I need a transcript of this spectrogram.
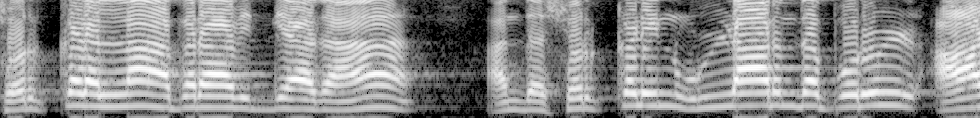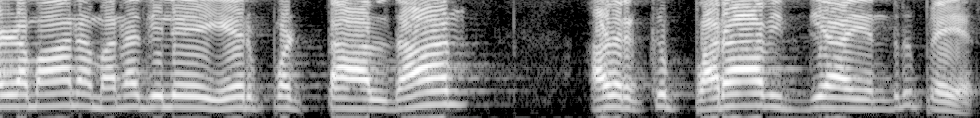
சொற்களெல்லாம் அபராவித்யா தான். அந்த சொற்களின் உள்ளார்ந்த பொருள் ஆழமான மனதிலே ஏற்பட்டால்தான் அதற்கு பராவித்யா என்று பெயர்.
